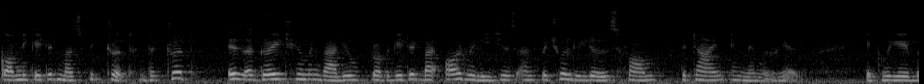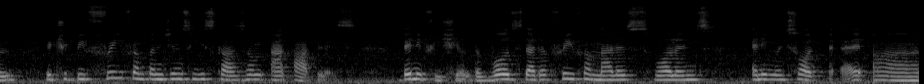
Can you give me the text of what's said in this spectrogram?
communicated must be truth. The truth is a great human value propagated by all religious and spiritual leaders from the time immemorial. Agreeable, it should be free from pungency, schism, and artless. Beneficial, the words that are free from malice, violence, animosity, uh,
